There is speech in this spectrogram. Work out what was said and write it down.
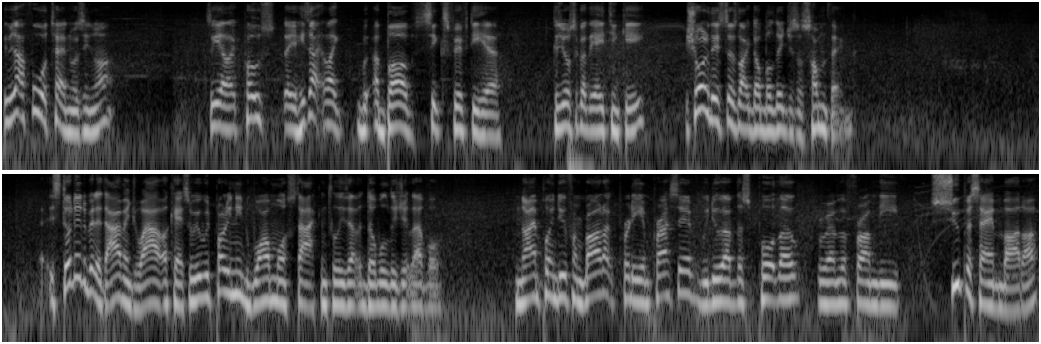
He was at 410, was he not? So yeah, like post, uh, he's at like above 650 here. Because he also got the 18 Ki. Surely this does like double digits or something. It still did a bit of damage. Wow. Okay, so we would probably need one more stack until he's at the double digit level. 9.2 from Bardock, pretty impressive. We do have the support though. Remember from the Super Saiyan Bardock.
